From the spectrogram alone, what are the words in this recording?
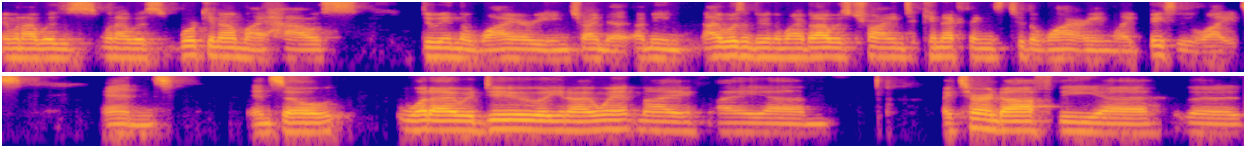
And when I was when I was working on my house, doing the wiring, trying to I mean, I wasn't doing the wiring, but I was trying to connect things to the wiring, like basically lights. And and so what I would do, you know, I went my I um, I turned off the uh, the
